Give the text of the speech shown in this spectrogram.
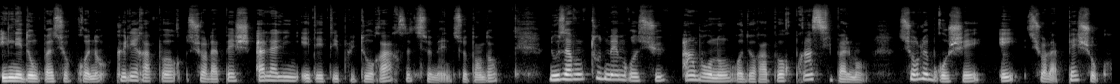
Il n'est donc pas surprenant que les rapports sur la pêche à la ligne aient été plutôt rares cette semaine. Cependant, nous avons tout de même reçu un bon nombre de rapports principalement sur le brochet et sur la pêche au cou.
